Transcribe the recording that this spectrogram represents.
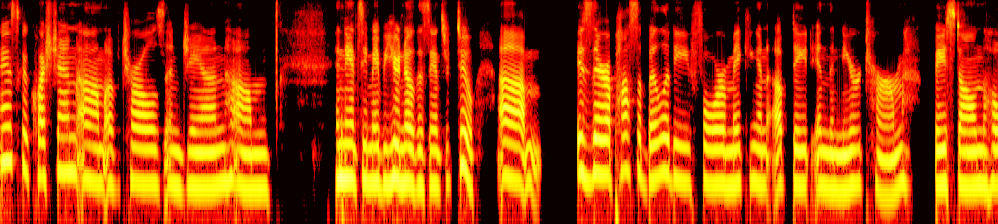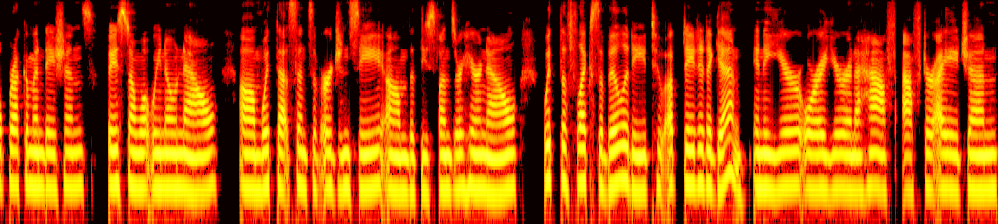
I ask a question um, of Charles and Jan? Um, and Nancy, maybe you know this answer too. Um, is there a possibility for making an update in the near term based on the hope recommendations, based on what we know now, um, with that sense of urgency um, that these funds are here now, with the flexibility to update it again in a year or a year and a half after IHN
